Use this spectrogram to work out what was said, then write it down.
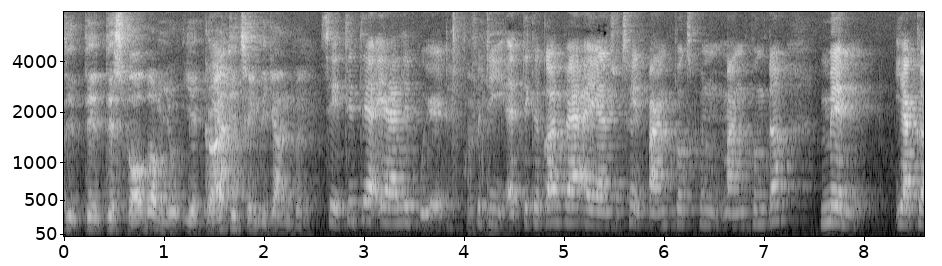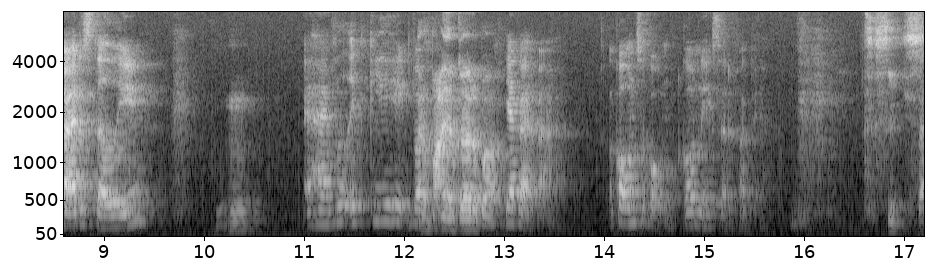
de, det de stopper dem jo i at gøre Ja. de ting, de gerne vil. Se, det er der, jeg er lidt weird. Okay. Fordi at det kan godt være, at jeg er en total bankbuks på mange punkter, men jeg gør det stadig. Mm. Jeg ved ikke lige helt, Er hvor... det bare, jeg gør det bare. Jeg gør det bare. Og går den, så går den. Går den ikke, så er det fuck det. Præcis. Er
